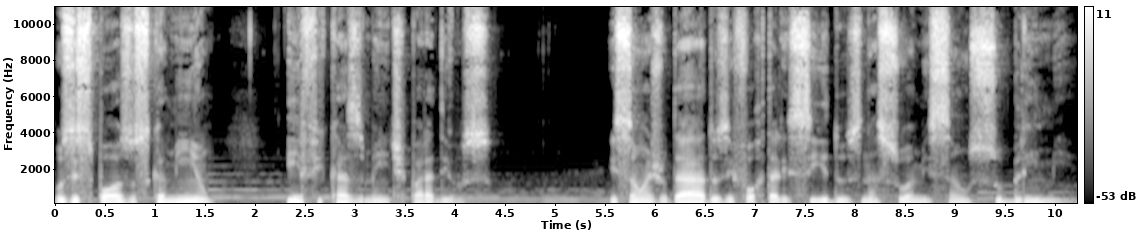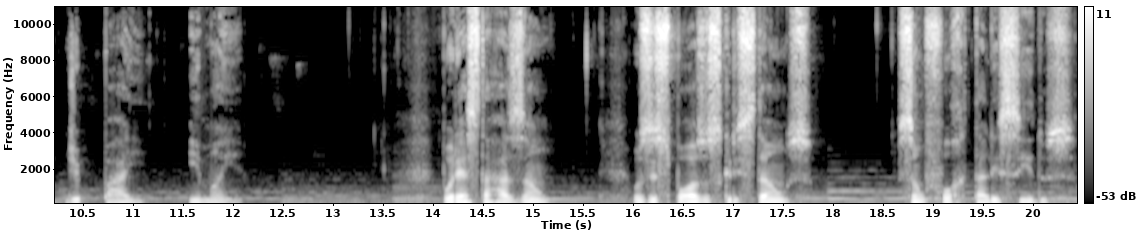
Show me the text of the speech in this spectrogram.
os esposos caminham eficazmente para Deus e são ajudados e fortalecidos na sua missão sublime de pai e mãe. Por esta razão, os esposos cristãos são fortalecidos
